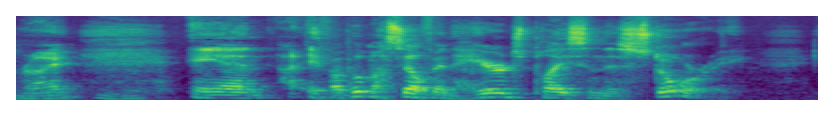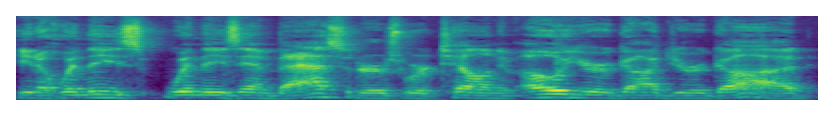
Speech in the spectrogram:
right? Mm-hmm. And if i put myself in herod's place in this story you know when these when these ambassadors were telling him oh you're a god you're a god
